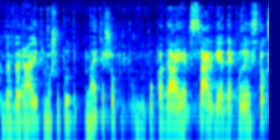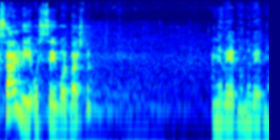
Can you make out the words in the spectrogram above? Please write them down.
вибирає, тому що тут, знаєте, що поп- попадає? Сальвія деколи. Листок сальвії, ось цей от, бачите? Не видно, не видно.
